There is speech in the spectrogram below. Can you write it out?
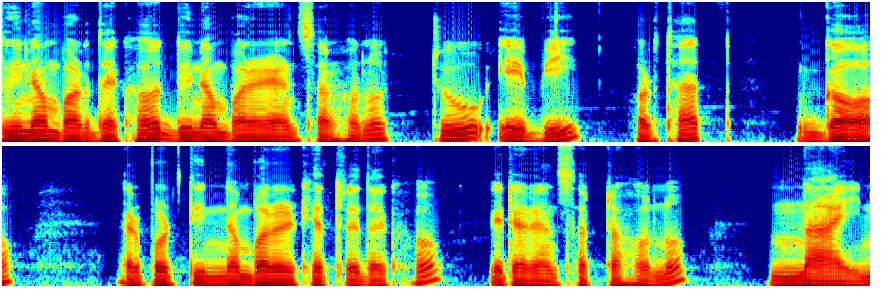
দুই নাম্বার দেখো, দুই নাম্বারের অ্যান্সার হলো টু এ বি অর্থাৎ গ। এরপর তিন নাম্বারের ক্ষেত্রে দেখো, এটার অ্যান্সারটা হলো নাইন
